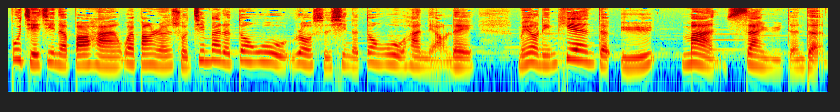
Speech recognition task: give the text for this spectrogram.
不洁净的包含外邦人所敬拜的动物、肉食性的动物和鸟类，没有鳞片的鱼、鳗、鳝鱼等等。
